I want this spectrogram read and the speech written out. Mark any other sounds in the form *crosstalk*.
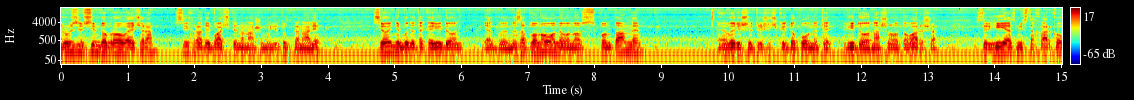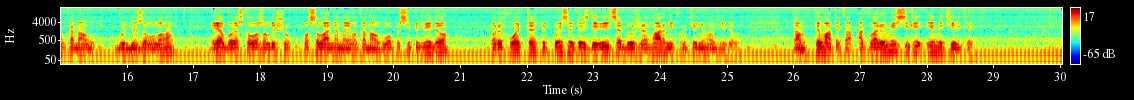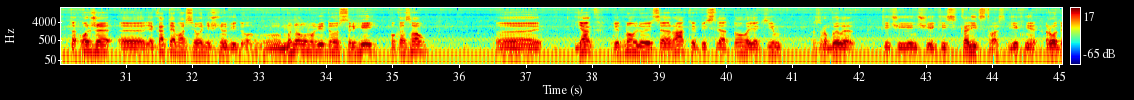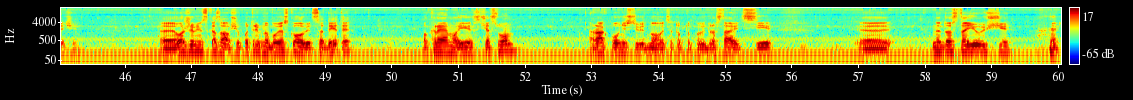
Друзі, всім доброго вечора. Всіх радий бачити на нашому YouTube каналі. Сьогодні буде таке відео, якби не заплановане, воно спонтанне. Е, Вирішив трішечки доповнити відео нашого товариша Сергія з міста Харков, канал Будні Зоолога. Я обов'язково залишу посилання на його канал в описі під відео. Переходьте, підписуйтесь, дивіться, дуже гарні, круті в нього відео. Там тематика акваріумістики і не тільки. Отже, е, яка тема сьогоднішнього відео? В минулому відео Сергій показав, е, як відновлюються раки після того, як їм зробили ті чи інші якісь каліцтва, їхні родичі. Е, отже, він сказав, що потрібно обов'язково відсадити окремо і з часом рак повністю відновиться, тобто повідростають всі недостаючі *laughs*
